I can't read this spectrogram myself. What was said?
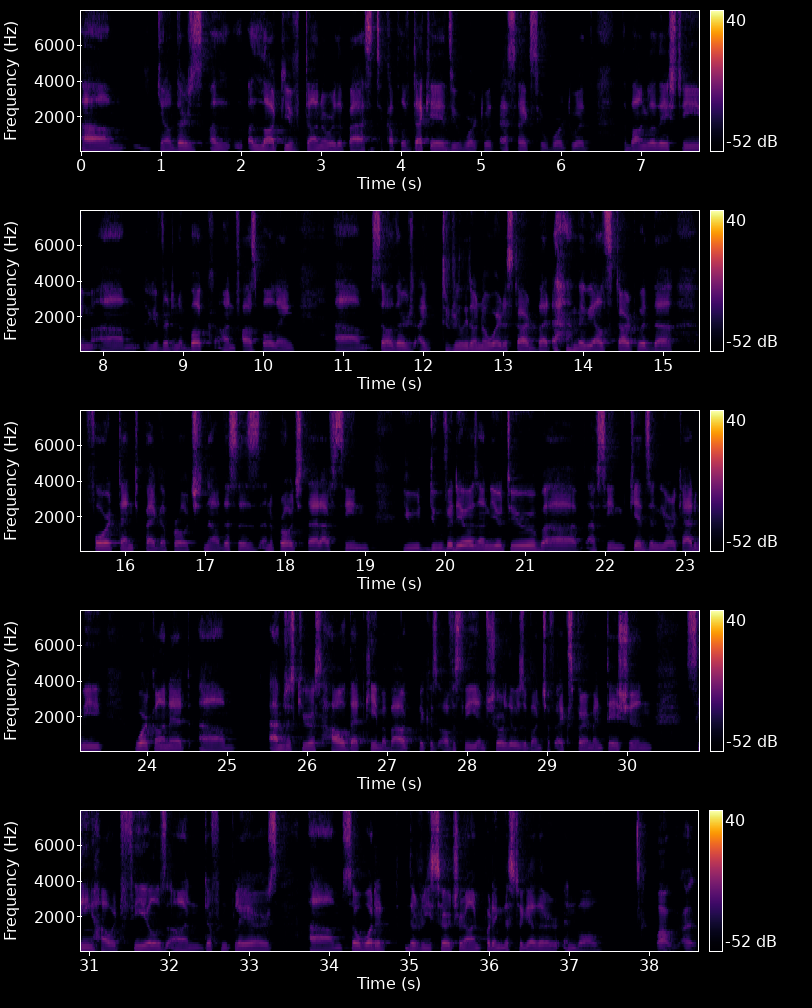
Um, you know, there's a, a lot you've done over the past couple of decades. You've worked with Essex, you've worked with the Bangladesh team. Um, you've written a book on fast bowling. Um, so there's I really don't know where to start, but maybe I'll start with the four tent peg approach. Now, this is an approach that I've seen you do videos on YouTube. Uh, I've seen kids in your academy work on it. Um, I'm just curious how that came about because obviously I'm sure there was a bunch of experimentation, seeing how it feels on different players. Um, so, what did the research around putting this together involve? Well, uh, uh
